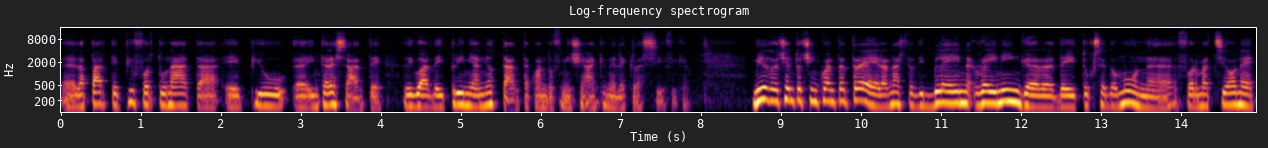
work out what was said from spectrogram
eh, la parte più fortunata e più eh, interessante riguarda i primi anni 80 quando finisce anche nelle classifiche. 1953 è la nascita di Blaine Reininger dei Tuxedo Moon, eh, formazione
